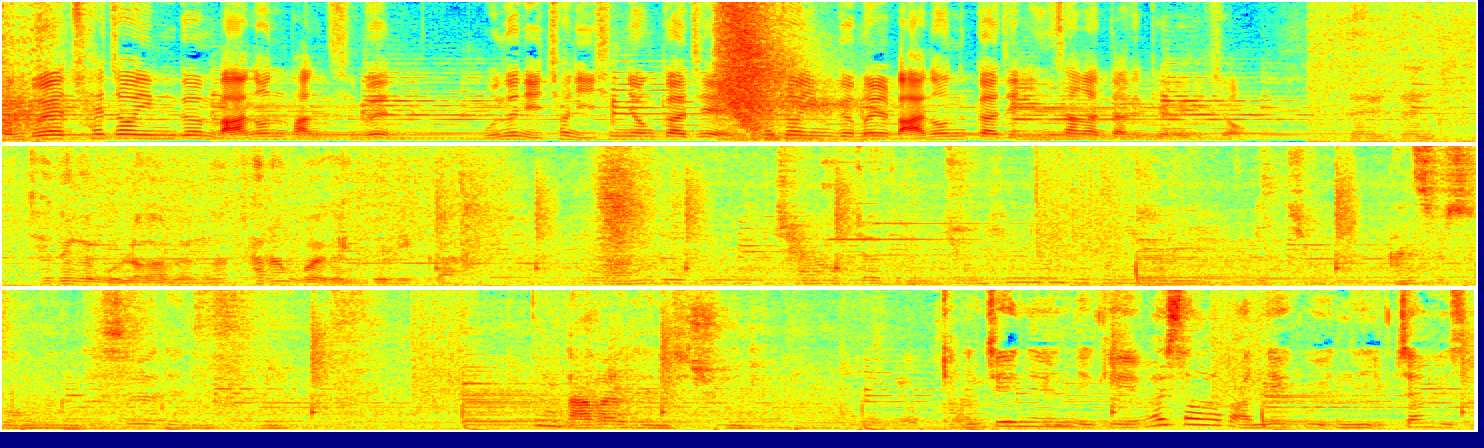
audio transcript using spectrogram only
정부의 최저임금 만원 방침은 오는 2020년까지 최저임금을 만 원까지 인상한다는 계획이죠. 일단 최저임금 올라가면 사람 구하기가 힘드니까 아무래도 자영업자들은 좀 힘든 부분이 많이 있죠. 안 쓸 수 없는 데 써야 되는 부분이 꼭 나가야 되는지 중요해요. 경제는 이게 활성화가 안 되고 있는 입장에서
